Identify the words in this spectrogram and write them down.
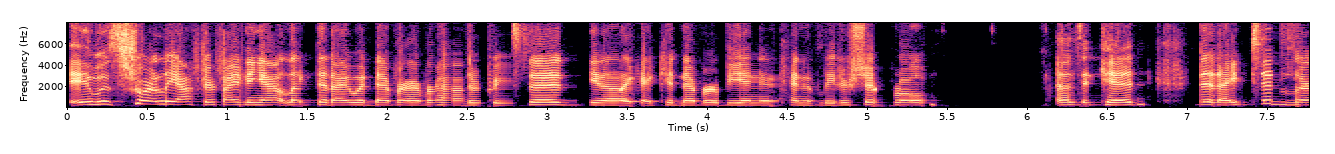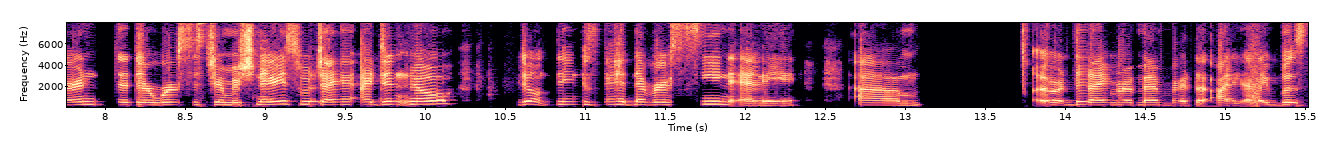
it was shortly after finding out like that I would never ever have the priesthood, you know, like I could never be in a kind of leadership role as a kid, that I did learn that there were sister missionaries, which I, I didn't know. I don't think because I had never seen any. Um, or that I remember that I, I was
